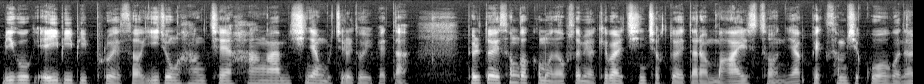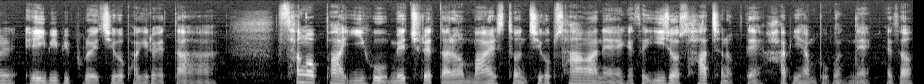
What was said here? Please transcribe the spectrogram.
미국 ABB 프로에서 이중 항체 항암 신약 물질을 도입했다. 별도의 선거금은 없으며 개발 진척도에 따른 마일스톤 약 139억 원을 ABB 프로에 지급하기로 했다. 상업화 이후 매출에 따른 마일스톤 지급 상한액에서 2조 4천억대 합의한 부분, 네, 그래서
